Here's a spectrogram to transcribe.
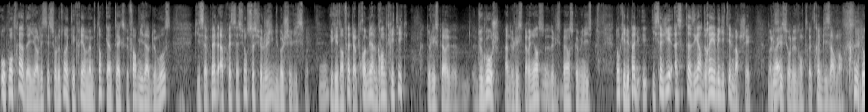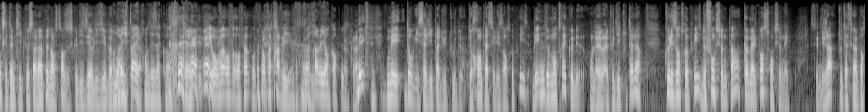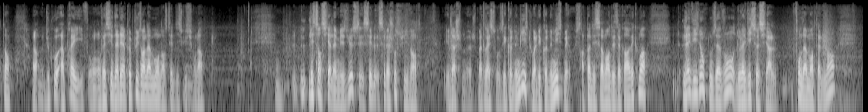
Au, contraire, d'ailleurs, Laissé sur le temps est écrit en même temps qu'un texte formidable de Mauss qui s'appelle Appréciation sociologique du bolchevisme, mmh. et qui est en fait la première grande critique de, de gauche, hein, de l'expérience mmh. de l'expérience communiste. Donc il n'est pas il s'agit à certains égards de réhabiliter le marché dans l'essai sur le don, très, très bizarrement. donc c'est un petit peu, ça va un peu dans le sens de ce que disait Olivier Babou. On n'arrive pas à être en désaccord. oui, on va, on, va, on, va, travailler, on va travailler. encore plus. mais, mais, donc il ne s'agit pas du tout de, remplacer les entreprises, mais mmh. de montrer que, on l'a un peu dit tout à l'heure, que les entreprises ne fonctionnent pas comme elles pensent fonctionner. C'est déjà tout à fait important. Alors, du coup, après, on va essayer d'aller un peu plus en amont dans cette discussion-là. L'essentiel, à mes yeux, c'est la chose suivante. Et là, je m'adresse aux économistes ou à l'économiste, mais il ne sera pas nécessairement en désaccord avec moi. La vision que nous avons de la vie sociale, fondamentalement,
